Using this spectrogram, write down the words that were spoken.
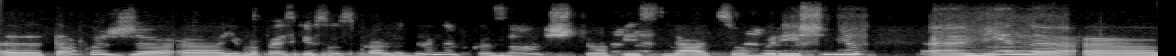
е, також е, Європейський суд з прав людини вказав, що після цього рішення е, він е,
